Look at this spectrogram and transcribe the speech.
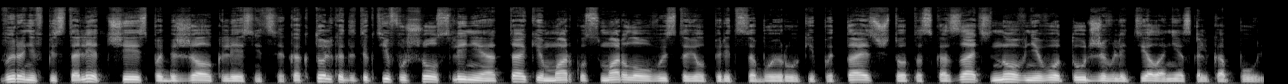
Выронив пистолет, Чейз побежал к лестнице. Как только детектив ушел с линии атаки, Маркус Марлоу выставил перед собой руки, пытаясь что-то сказать, но в него тут же влетело несколько пуль.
